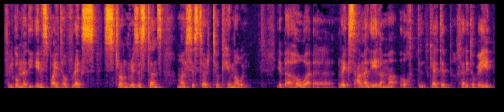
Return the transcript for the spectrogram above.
في الجملة دي. In spite of Rex's strong resistance my sister took him away. يبقى هو آه، ريكس عمل إيه لما أخت الكاتب خدته بعيد؟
